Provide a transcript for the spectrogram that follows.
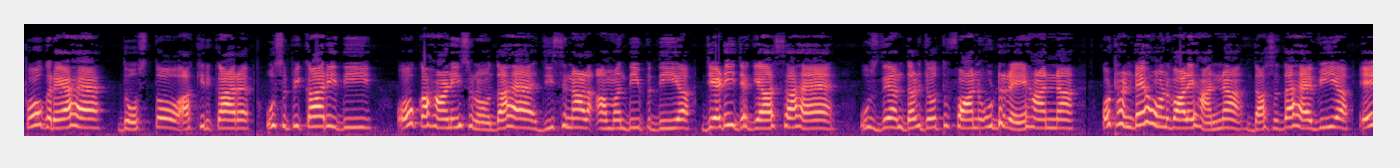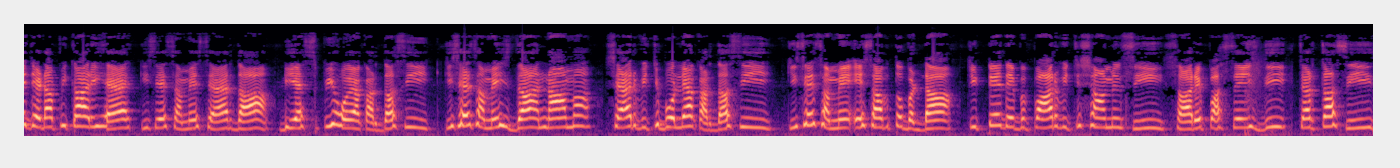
ਭੋਗ ਰਿਹਾ ਹੈ। ਦੋਸਤੋ, ਆਖਿਰਕਾਰ ਉਸ ਭਿਕਾਰੀ ਦੀ ਉਹ ਕਹਾਣੀ ਸੁਣਾਉਂਦਾ ਹੈ, ਜਿਸ ਨਾਲ ਅਮਨਦੀਪ ਦੀ ਜਿਹੜੀ ਜਗਿਆਸਾ ਹੈ ਉਸ ਦੇ ਅੰਦਰ ਜੋ ਤੂਫਾਨ ਉੱਡ ਰਹੇ ਹਨ ਉਹ ਠੰਡੇ ਹੋਣ ਵਾਲੇ ਹਨ। ਦੱਸਦਾ ਹੈ ਵੀ ਇਹ ਜਿਹੜਾ ਭਿਕਾਰੀ ਹੈ, ਕਿਸੇ ਸਮੇਂ ਸ਼ਹਿਰ ਦਾ ਡੀਐਸਪੀ ਹੋਇਆ ਕਰਦਾ ਸੀ। ਕਿਸੇ ਸਮੇਂ ਇਸ ਦਾ ਨਾਮ ਸ਼ਹਿਰ ਵਿੱਚ ਬੋਲਿਆ ਕਰਦਾ ਸੀ। ਕਿਸੇ ਸਮੇਂ ਇਹ ਸਭ ਤੋਂ ਵੱਡਾ ਚਿੱਟੇ ਦੇ ਵਪਾਰ ਵਿੱਚ ਸ਼ਾਮਿਲ ਸੀ। ਸਾਰੇ ਪਾਸੇ ਇਸ ਦੀ ਚਰਚਾ ਸੀ।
